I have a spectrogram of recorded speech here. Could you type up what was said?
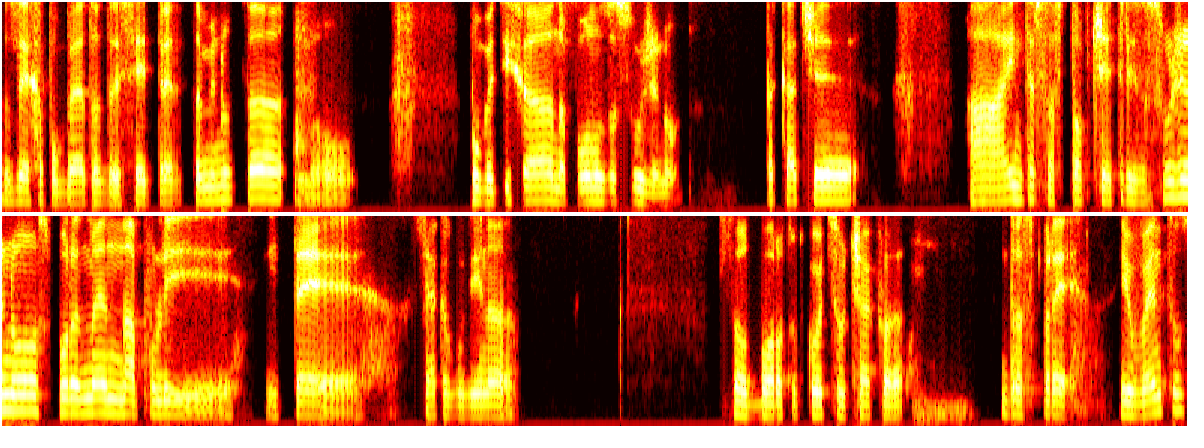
взеха победата в 93-та минута, но победиха напълно заслужено. Така че а, Интер са в топ 4 заслужено. Според мен Наполи и те всяка година са отборът, от който се очаква да спре Ювентус.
